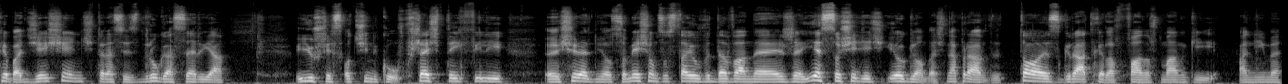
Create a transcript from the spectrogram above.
chyba 10, teraz jest druga seria już jest odcinków 6 w tej chwili, y, średnio co miesiąc zostają wydawane, że jest co siedzieć i oglądać, naprawdę, to jest gratka dla fanów mangi, anime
